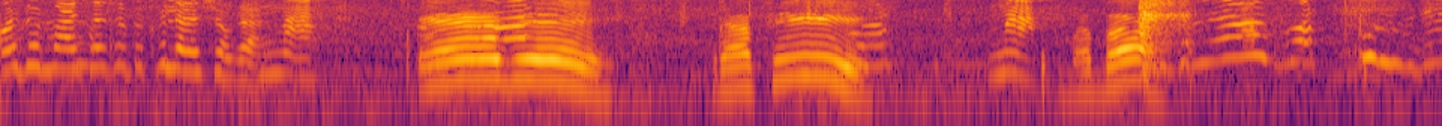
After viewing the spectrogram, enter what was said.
ওই যে মাইশার সাথে খুলে আসো গা এ যে রাফি বাবা রাফি ঠান্ডা লাগছে চিকেন খাওয়ানো যায় না, অল্প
